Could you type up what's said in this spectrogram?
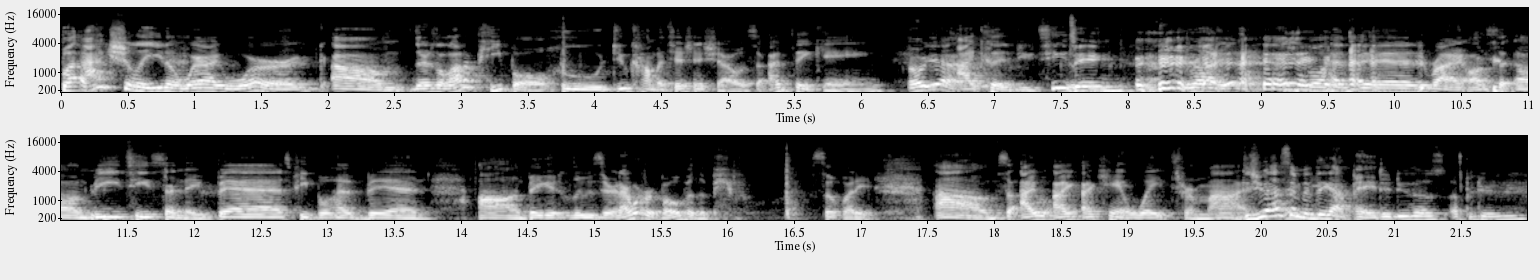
But actually, you know, where I work, um, there's a lot of people who do competition shows. So I'm thinking, Oh, yeah. I could do too. Ding. right. People have been right on on BT Sunday Best. People have been on Biggest Loser, and I work for both of the people. So funny. Um, so I, I I can't wait for mine. Did you ask them if they got paid to do those opportunities?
